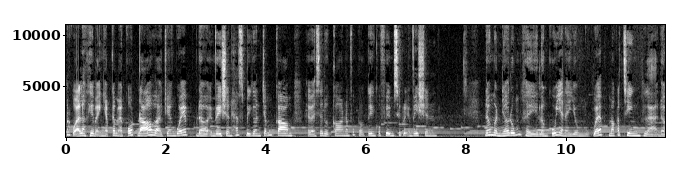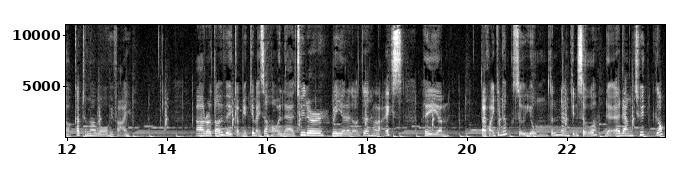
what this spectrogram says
Kết quả là khi bạn nhập cái mã code đó vào trang web theinvasionhasbegun.com thì bạn sẽ được coi 5 phút đầu tiên của phim Secret Invasion. Nếu mình nhớ đúng thì lần cuối nhà này dùng một web marketing là The Captain Marvel thì phải. À, rồi tới việc cập nhật trên mạng xã hội là Twitter bây giờ đã đổi tên là X thì um, tài khoản chính thức sử dụng tính năng chỉnh sửa để đăng tweet gốc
